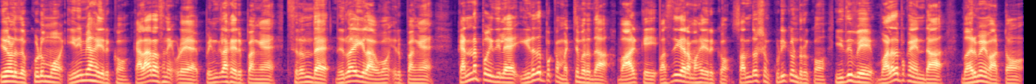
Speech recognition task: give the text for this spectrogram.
இவர்களது குடும்பம் இனிமையாக இருக்கும். கலாரசனை உடைய பெண்களாக இருப்பாங்க. சிறந்த நிர்வாகிகளாகவும் இருப்பாங்க. கண்ணப்பகுதியில் இடது பக்கம் மச்சம் இருந்தால் வாழ்க்கை வசதிகரமாக இருக்கும். சந்தோஷம் குடிக்கொண்டிருக்கும் இதுவே வலது பக்கம் இருந்தால் வறுமை வாட்டும்.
